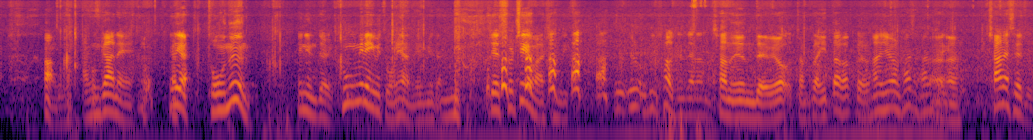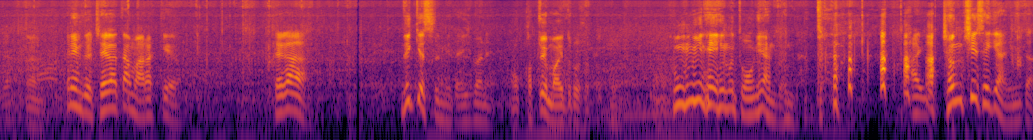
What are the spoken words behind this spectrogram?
안 가. 안 가네. 그러니까 돈은 형님들 국민의힘이 돈이 안 됩니다. 제 솔직히 말씀드릴게요. 우리, 우리 차 차는 있는데 왜 잠깐 이따 갈까요? 아니 형 가자 가자. 예, 예. 차 안에서 해야 되죠. 예. 형님들 제가 딱 말할게요. 제가 느꼈습니다 이번에 어, 갑자기 많이 들어오셨다. 국민의힘은 돈이 안 된다. 아, 정치색이 아닙니다.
